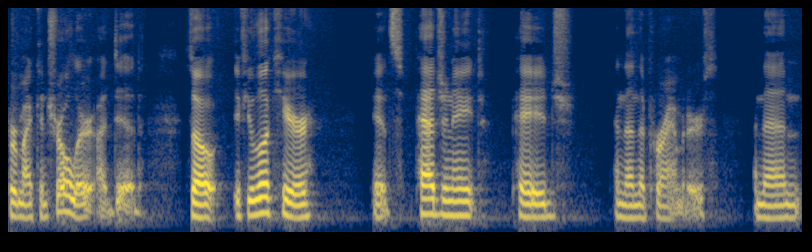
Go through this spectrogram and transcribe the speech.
for my controller, I did. So if you look here, it's paginate, page, and then the parameters. And then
